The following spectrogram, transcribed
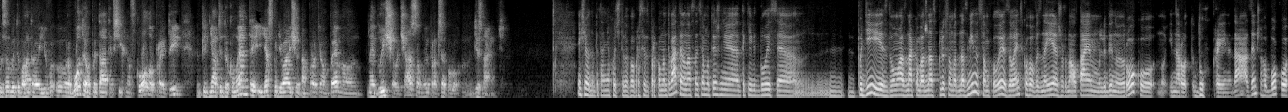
зробити багато роботи, опитати всіх навколо, пройти, підняти документи. І я сподіваюся, що там протягом певного найближчого часу ми про це дізнаємося. І ще одне питання хочу тебе попросити прокоментувати. У нас на цьому тижні такі відбулися події з двома знаками: одна з плюсом, одна з мінусом, коли Зеленського визнає журнал Тайм людиною року, ну і народ дух України. Да? А з іншого боку,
